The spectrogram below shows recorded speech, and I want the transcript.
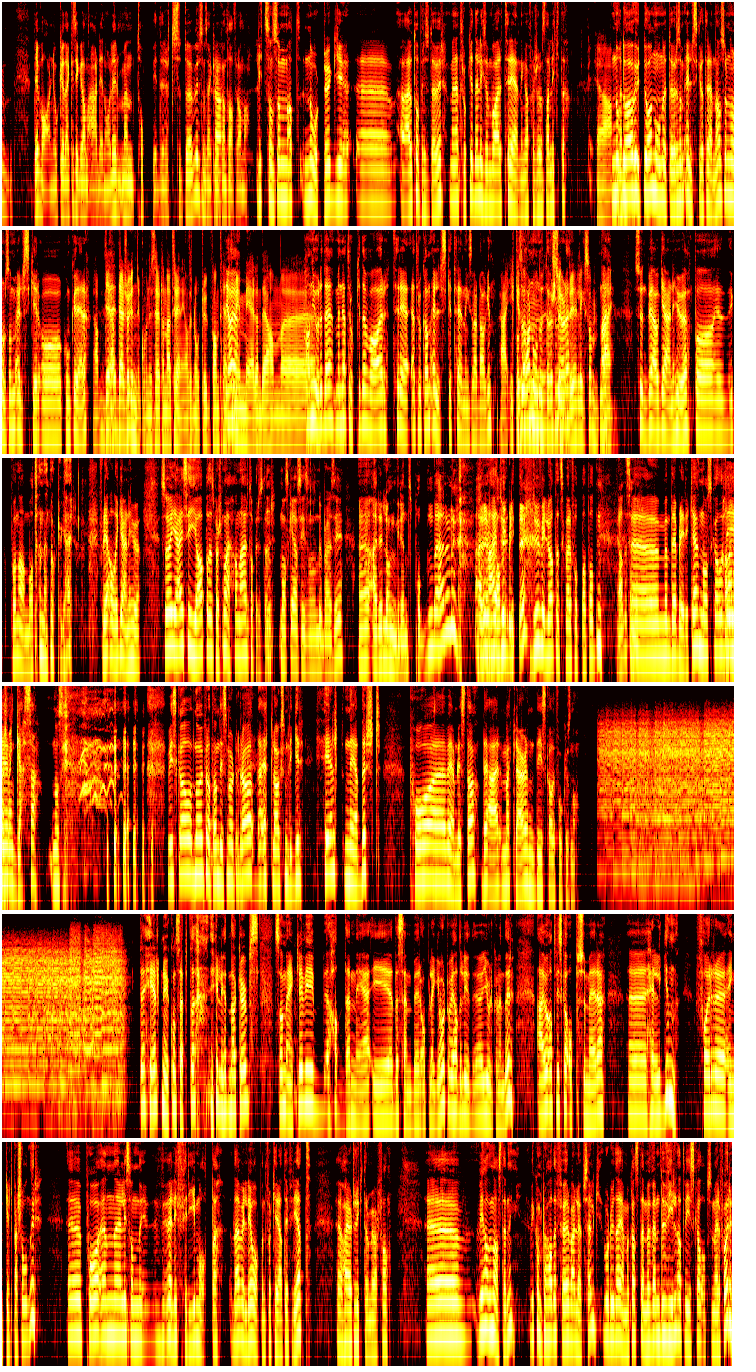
det var han jo ikke. Det er ikke sikkert han er det nå heller, men toppidrettsutøver syns jeg ikke vi kan ta fra han da. Litt sånn som at Northug eh, er jo toppidrettsutøver, men jeg tror ikke det liksom var treninga først og fremst han likte. Ja, No, men- du, har, ut- du har noen utøvere som elsker å trene, og så er det noen som elsker å konkurrere. ja, det, det er så underkommunisert, den der treninga til Northug, for han trente Ja, ja. mye mer enn det han uh... Han gjorde det, men jeg tror ikke det var tre, Jeg tror ikke han elsker treningshverdagen. Nei, Og du har sånn noen utøvere som gjør det. Liksom. Nei. Nei. Sundby er jo gæren i huet på, på en annen måte enn det Northug er. For de er alle gærne i huet. Så jeg sier ja på det spørsmålet. Han er toppidrettsutøver. Nå skal jeg si sånn som du pleier å si. Eh, er det langrennspodden det her, eller? Er det, Nei, har vi blitt det? Du vil jo at dette skal være fotballpodden, Ja, det eh, men det blir ikke. Nå skal Han er mer som en gass, jeg. nå skal, vi skal, når vi prata om de som har hørt det bra. Det er ett lag som ligger helt nederst på eh, VM-lista. Det er McLaren. De skal i fokus nå. Det helt nye konseptet i Lyden av Curbs, som egentlig vi hadde med i desemberopplegget vårt, og vi hadde eh, julekalender, er jo at vi skal oppsummere eh, helgen for eh, enkeltpersoner på en litt sånn veldig fri måte. Det er veldig åpent for kreativ frihet, har jeg hørt rykter om i hvert fall. Vi hadde en avstemning. Vi kommer til å ha det før hver løpshelg, hvor du der hjemme kan stemme hvem du vil at vi skal oppsummere for.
